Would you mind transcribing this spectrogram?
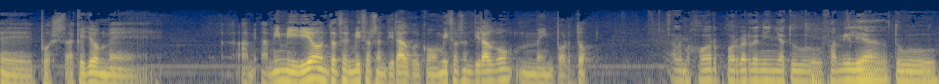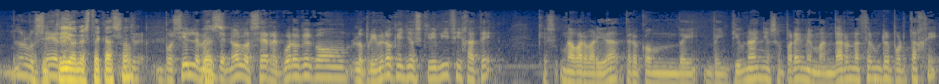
eh, pues aquello me. A, mí- a mí me hirió, entonces me hizo sentir algo. Y como me hizo sentir algo, me importó. A lo mejor por ver de niño a tu familia, tu, No lo tu sé. tío en este caso. Posiblemente, pues- no lo sé. Recuerdo que con lo primero que yo escribí, fíjate, que es una barbaridad, pero con vei- 21 años o por ahí me mandaron a hacer un reportaje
